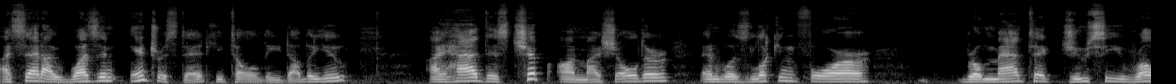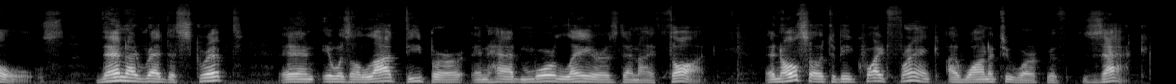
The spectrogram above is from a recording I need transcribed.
I said I wasn't interested, he told EW. I had this chip on my shoulder and was looking for romantic, juicy roles. Then I read the script, and it was a lot deeper and had more layers than I thought. And also, to be quite frank, I wanted to work with Zack.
